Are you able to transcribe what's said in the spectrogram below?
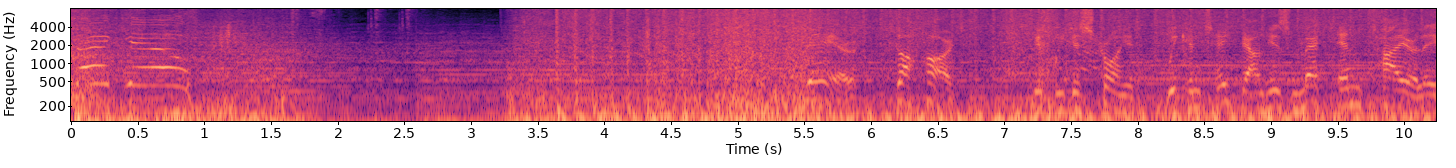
Thank you! There, the heart. If we destroy it, we can take down his mech entirely.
